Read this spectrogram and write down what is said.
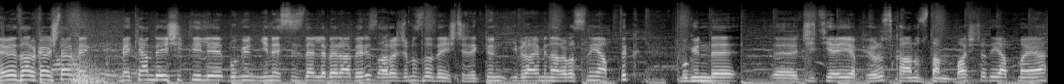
Evet arkadaşlar me- mekan değişikliğiyle bugün yine sizlerle beraberiz. Aracımızı da değiştirdik. Dün İbrahim'in arabasını yaptık. Bugün de e, GTA'yı yapıyoruz. Kanus'tan başladı yapmaya.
